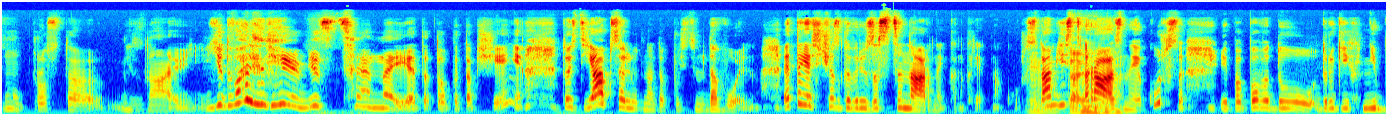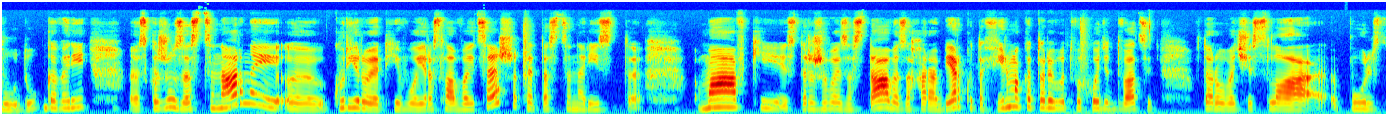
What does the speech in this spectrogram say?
ну, просто, не знаю, едва ли не бесценно, и этот опыт общения. То есть я абсолютно, допустим, довольна. Это я сейчас говорю за сценарный конкретно курс. Mm-hmm. Там есть да, разные курсы, и по поводу других не буду говорить. Э, скажу за сценарный, э, курирует его Ярослав Вайцешек, это сценарист Мавки, Сторожевой заставы, Захара Беркута, фильма, который вот выходит 22 числа, Пульс.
